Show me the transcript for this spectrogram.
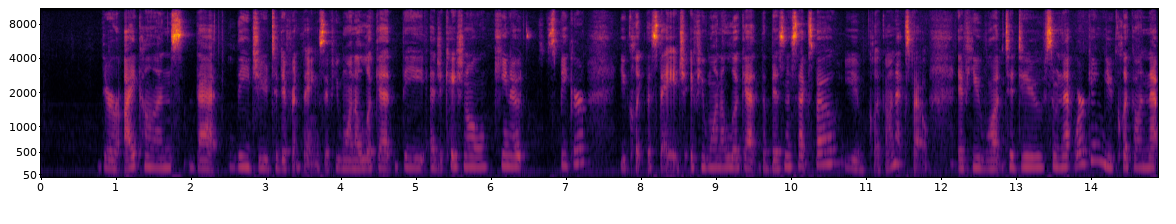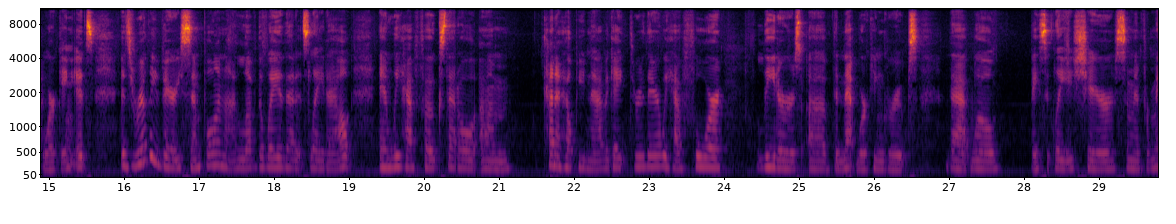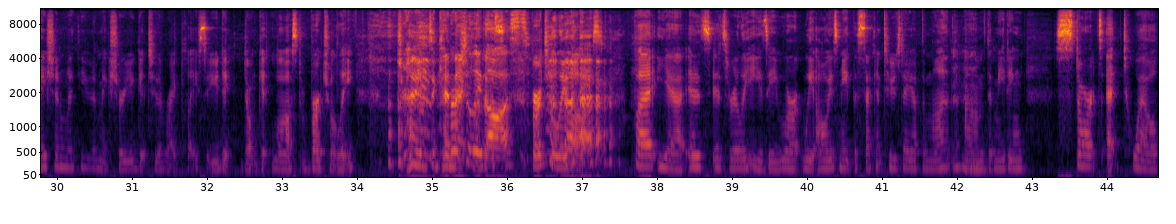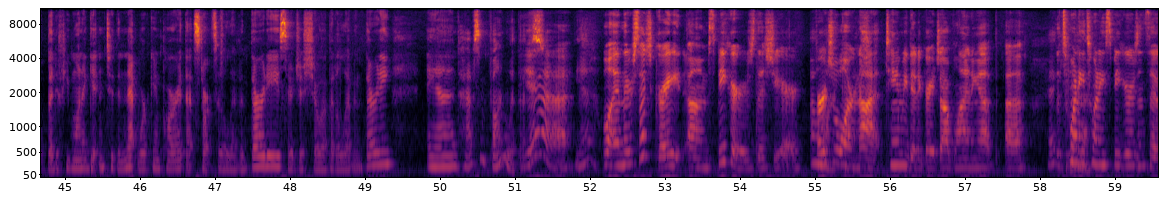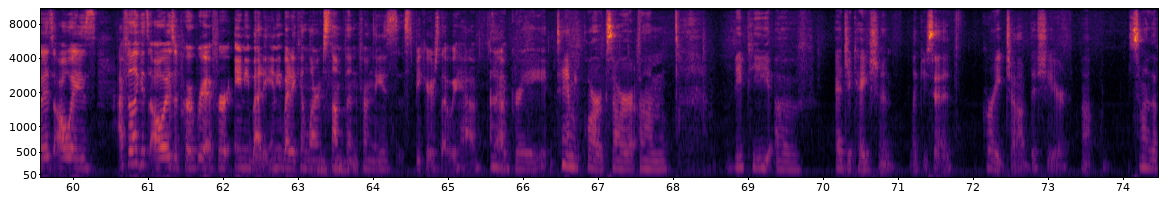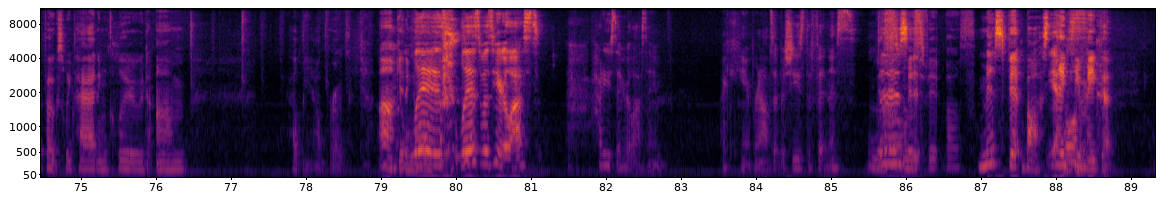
There are icons that lead you to different things. If you want to look at the educational keynote speaker, you click the stage. If you want to look at the business expo, you click on expo. If you want to do some networking, you click on networking. It's it's really very simple, and I love the way that it's laid out. And we have folks that'll um, kind of help you navigate through there. We have four leaders of the networking groups that will basically share some information with you and make sure you get to the right place so you don't get lost virtually trying to connect virtually lost virtually lost but yeah it's it's really easy we're we always meet the second tuesday of the month mm-hmm. um, the meeting starts at 12 but if you want to get into the networking part that starts at 11.30 so just show up at 11.30 and have some fun with us. Yeah. Yeah. Well, and there's such great um, speakers this year, oh virtual or not. Tammy did a great job lining up uh, Heck the 2020 yeah. speakers, and so it's always. I feel like it's always appropriate for anybody. Anybody can learn mm-hmm. something from these speakers that we have. So. I agree. Tammy Parks, our um, VP of Education, like you said, great job this year. Uh, some of the folks we've had include um, Help me out, Brooke. Um, Liz, Liz was here last. How do you say her last name? I can't pronounce it, but she's the fitness. Liz, Misfit boss. Miss Fit Boss. Yeah. Thank you, Ronick. Mika.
